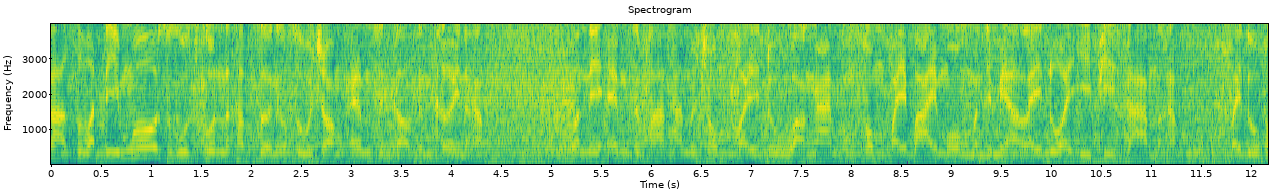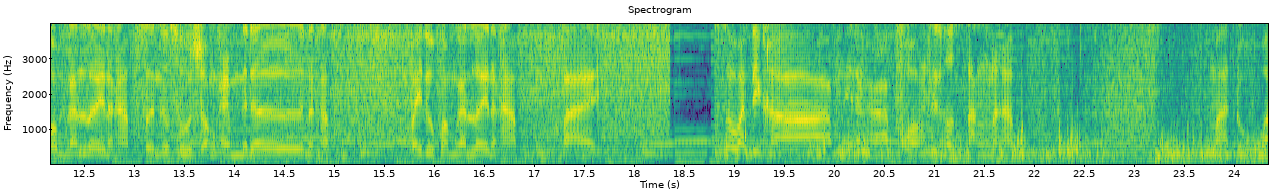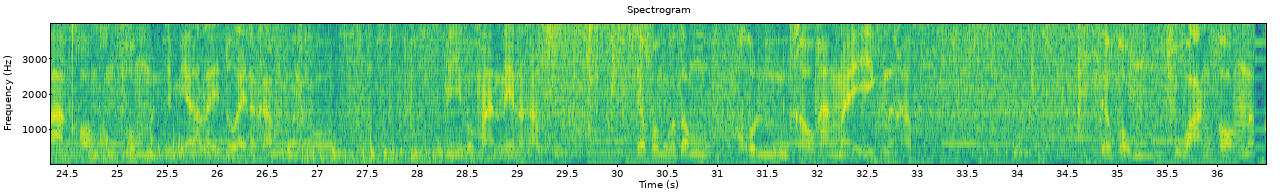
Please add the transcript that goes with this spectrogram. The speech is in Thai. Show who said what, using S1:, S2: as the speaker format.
S1: กาสวัสดีโมสุขุสคนนะครับเสริญเข้าสู่ช่องเอ็มสินเก่าสินเคยนะครับ วันนี้เอ็มสิพาท่านผู้ชมไปดูว่างานของผมไปบ่ายโมง มันจะมีอะไรด้วย EP 3 นะครับ ไปดูพร้อมกันเลยนะครับเสริญเข้าสู่ช่องเอ็มเดอร์นะครับ ไปดูพร้อมกันเลยนะครับ ไป สวัสดีครับนี่นะครับของที่เขาสั่งนะครับมาดูว่าของของผมมันจะมีอะไรด้วยนะครับ มันมีประมาณนี้นะครับ ดี๋ยวผมก็ต้องคนเข้าข้างในอีกนะครับ เดี๋ยวผมวางกล่องนะ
